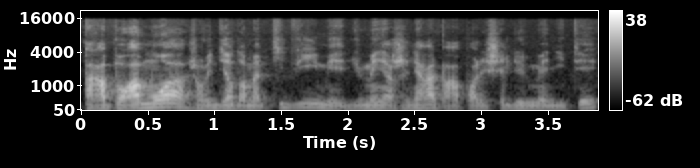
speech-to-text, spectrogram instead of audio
par rapport à moi, j'ai envie de dire dans ma petite vie, mais d'une manière générale par rapport à l'échelle de l'humanité,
